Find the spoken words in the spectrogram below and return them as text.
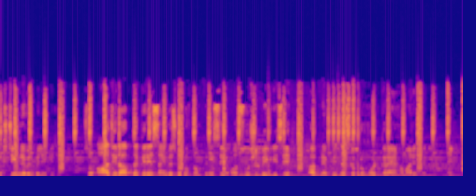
एक्सट्रीम लेवल पे लेके जाएँगे। सो so, आज ही रब्ता करें साइंस ग्रुप ऑफ़ कंपनी से और सोशल बेकरी से अपने बिज़नेस को प्रमोट कराएँ हमारे ज़रिए। थैंक यू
